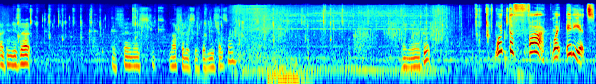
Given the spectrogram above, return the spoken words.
I can use that. And finish, not finish this, but use this one. And we're good. What the fuck? What idiots?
